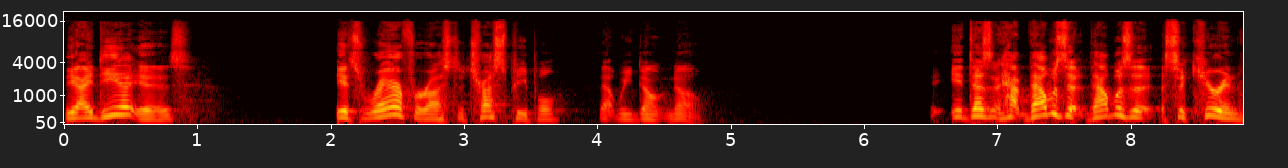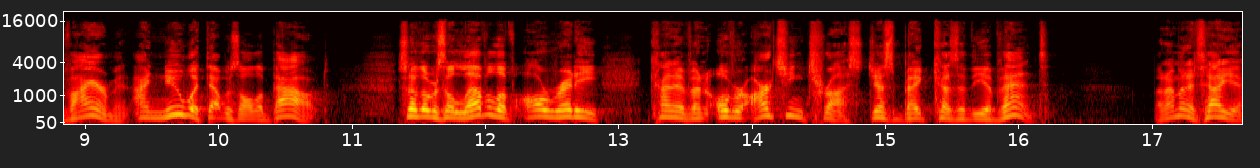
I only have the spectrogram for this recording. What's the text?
The idea is it's rare for us to trust people that we don't know. It doesn't have, that was a, that was a secure environment. I knew what that was all about. So there was a level of already kind of an overarching trust just because of the event. But I'm going to tell you,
